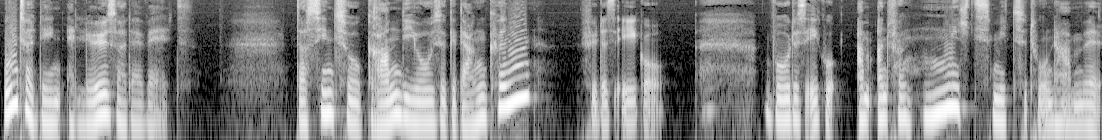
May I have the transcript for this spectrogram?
unter den Erlöser der Welt. Das sind so grandiose Gedanken für das Ego, wo das Ego am Anfang nichts mit zu tun haben will.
